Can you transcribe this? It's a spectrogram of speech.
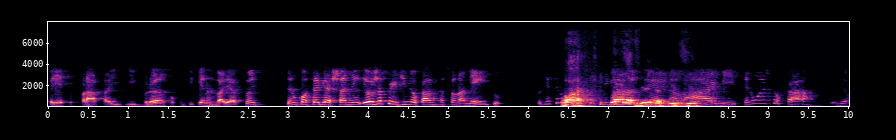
preto, prata e, e, branco, com pequenas variações, você não consegue achar nem. Eu já perdi meu carro no estacionamento, porque você não Ué, tem que ligar a lanterna, alarme, você não acha seu carro, entendeu?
